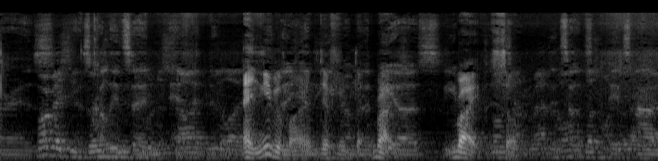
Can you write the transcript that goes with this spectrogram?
whereas More as goes Khalid into and, side and realize- And Yibam the- are different, the right, bias, right. Yibam. So so it's, it's not,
